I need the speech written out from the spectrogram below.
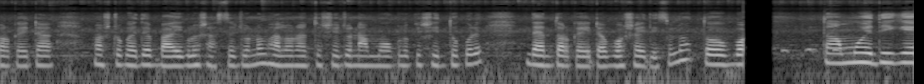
তরকারিটা নষ্ট করে দেয় বা এগুলো স্বাস্থ্যের জন্য ভালো না। তো সেজন্য আম্মু ওগুলোকে সিদ্ধ করে দেন তরকারিটা বসাই দিয়েছিল তো তো আম্মু এদিকে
